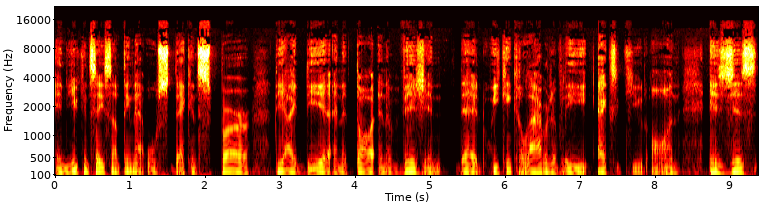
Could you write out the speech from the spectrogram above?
and you can say something that will that can spur the idea and the thought and a vision that we can collaboratively execute on is just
